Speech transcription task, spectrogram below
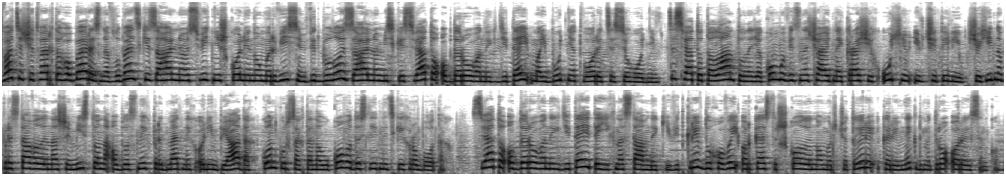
24 березня в Лубенській загальноосвітній школі номер 8 відбулось загальноміське свято обдарованих дітей Майбутнє твориться сьогодні. Це свято таланту, на якому відзначають найкращих учнів і вчителів, що гідно представили наше місто на обласних предметних олімпіадах, конкурсах та науково-дослідницьких роботах. Свято обдарованих дітей та їх наставників відкрив духовий оркестр школи номер 4 керівник Дмитро Орисенко.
